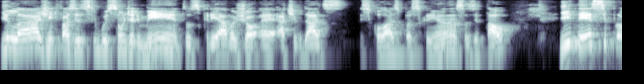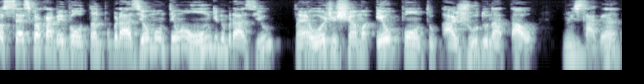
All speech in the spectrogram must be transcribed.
e lá a gente fazia distribuição de alimentos, criava é, atividades escolares para as crianças e tal. E nesse processo que eu acabei voltando para o Brasil, eu montei uma ONG no Brasil, né? Hoje chama Eu Ponto Ajudo Natal no Instagram,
